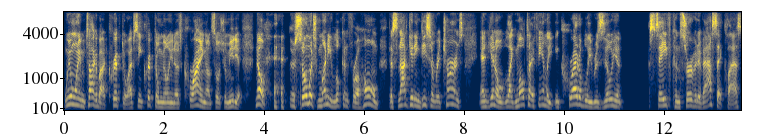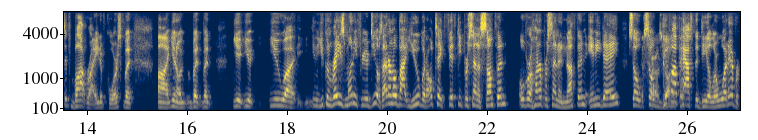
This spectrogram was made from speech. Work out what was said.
We won't even talk about crypto. I've seen crypto millionaires crying on social media. No there's so much money looking for a home that's not getting decent returns. And you know like multifamily incredibly resilient safe conservative asset class. It's bought right of course but uh you know but but you you you uh you, you can raise money for your deals i don't know about you but i'll take 50% of something over 100% of nothing any day. So That's so give up half the deal or whatever.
